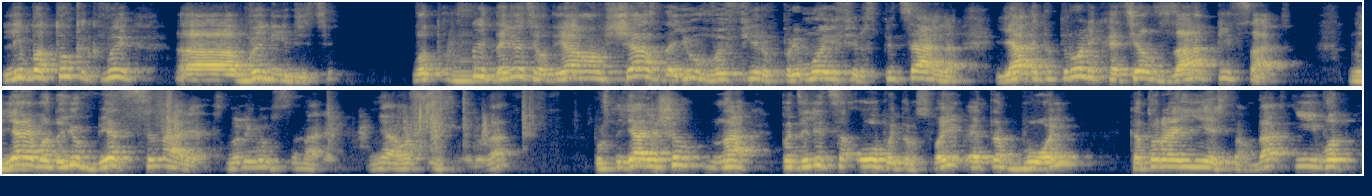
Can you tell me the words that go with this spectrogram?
либо то, как вы э, выглядите. Вот вы даете, вот я вам сейчас даю в эфир, в прямой эфир специально. Я этот ролик хотел записать, но я его даю без сценария, с нулевым сценарием. У меня вообще ничего, да? Потому что я решил на поделиться опытом своим, это боль, которая есть там, да, и вот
